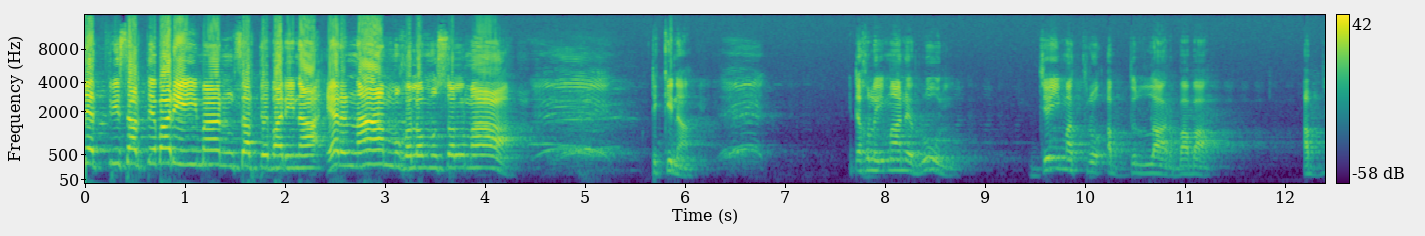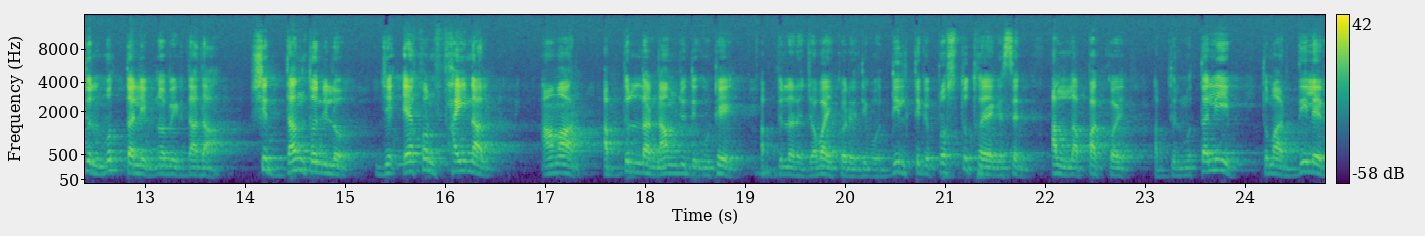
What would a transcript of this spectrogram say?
নেত্রী সারতে পারি, ইমান সারতে পারি না, এর নাম হলো মুসলমান। ঠিক কিনা? এটা হলো ইমানের রুল। যেই মাত্র আবদুল্লাহর বাবা, আব্দুল মুত্তালিব নবীর দাদা সিদ্ধান্ত নিল যে এখন ফাইনাল আমার আবদুল্লাহ নাম যদি উঠে, আবদুল্লাহরে জবাই করে দিব, দিল থেকে প্রস্তুত হয়ে গেছেন। আল্লাহ পাক কয়, আব্দুল মুত্তালিব তোমার দিলের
